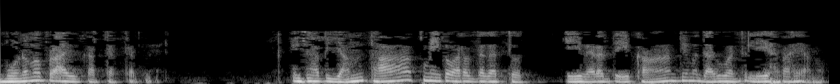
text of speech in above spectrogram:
මොනම ප්‍රායෝගිකත්වයක් නැහැ. ඒ නිසා අපි යම් තාක් මේක වරද්දාගත්තොත් ඒ වැරද්ද ඒකාන්තයෙන්ම දරුවන්ට ලේ හරහා යනවා.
